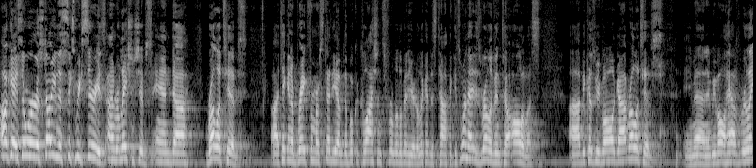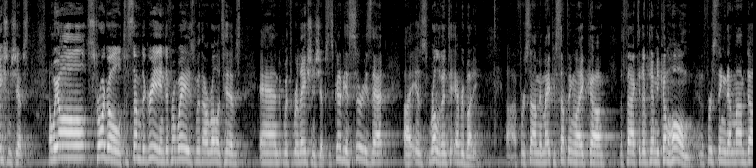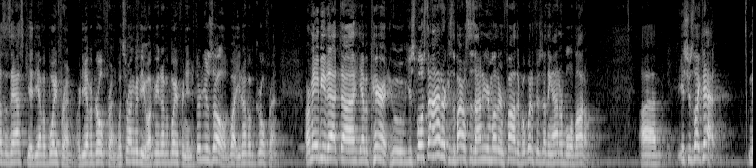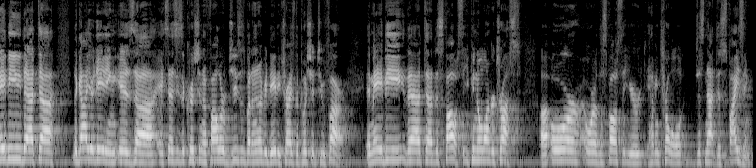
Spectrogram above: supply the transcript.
Okay, so we're starting this six week series on relationships and uh, relatives. Uh, taking a break from our study of the book of Colossians for a little bit here to look at this topic. It's one that is relevant to all of us uh, because we've all got relatives. Amen. And we've all have relationships. And we all struggle to some degree in different ways with our relatives and with relationships. It's going to be a series that uh, is relevant to everybody. Uh, for some, it might be something like uh, the fact that every time you come home, the first thing that mom does is ask you, Do you have a boyfriend? Or do you have a girlfriend? What's wrong with you? How come you don't have a boyfriend? You're 30 years old. What? You don't have a girlfriend? Or maybe that uh, you have a parent who you're supposed to honor because the Bible says honor your mother and father, but what if there's nothing honorable about them? Uh, issues like that. Maybe that uh, the guy you're dating is, uh, it says he's a Christian and a follower of Jesus, but on every date he tries to push it too far. It may be that uh, the spouse that you can no longer trust uh, or, or the spouse that you're having trouble just not despising.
